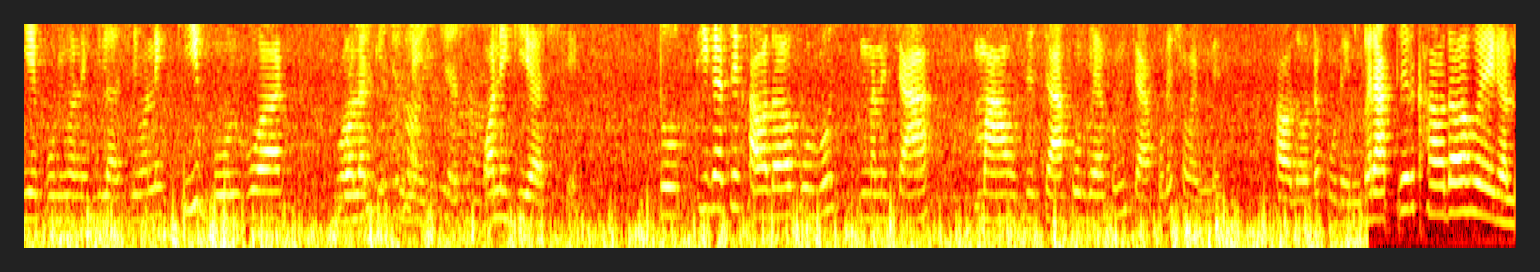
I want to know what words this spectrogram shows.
ইয়ে পরিমাণে বিল আসে। মানে কি বলব আর বলার কিছু নেই। অনেকেই আসে। তো ঠিক আছে খাওয়া দাওয়া করব। মানে চা মা হচ্ছে চা করবে এখন। চা করে সবাই মিলে খাওয়া দাওয়াটা করে নিই। রাত্রের খাওয়া দাওয়া হয়ে গেল।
